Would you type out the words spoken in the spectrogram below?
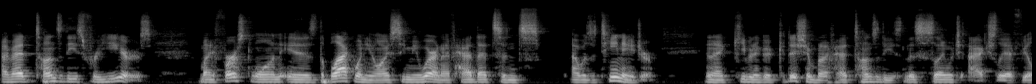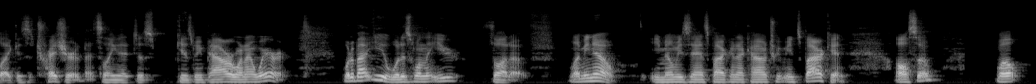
I've had tons of these for years. My first one is the black one you always see me wear, and I've had that since I was a teenager. And I keep it in good condition, but I've had tons of these. And this is something which actually I feel like is a treasure. That's something that just gives me power when I wear it. What about you? What is one that you thought of? Let me know. Email me xanspiraken.com, tweet me Spiraken. Also, well,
